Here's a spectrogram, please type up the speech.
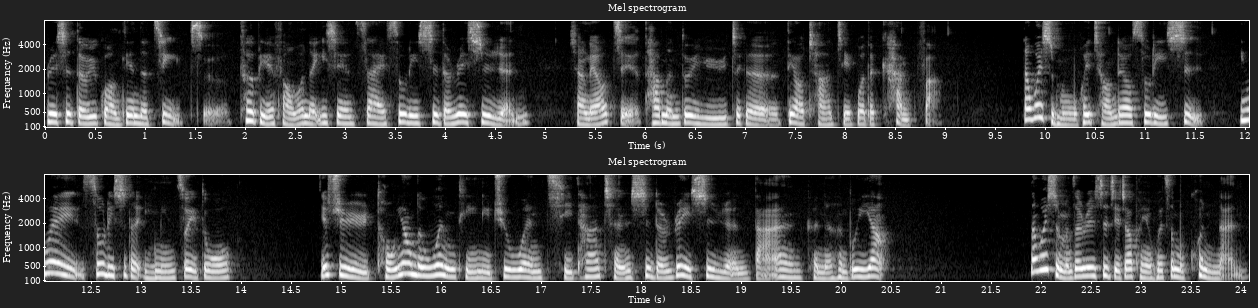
瑞士德语广电的记者特别访问了一些在苏黎世的瑞士人，想了解他们对于这个调查结果的看法。那为什么我会强调苏黎世？因为苏黎世的移民最多，也许同样的问题，你去问其他城市的瑞士人，答案可能很不一样。那为什么在瑞士结交朋友会这么困难？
